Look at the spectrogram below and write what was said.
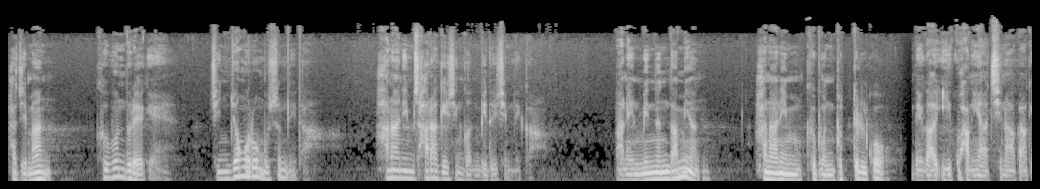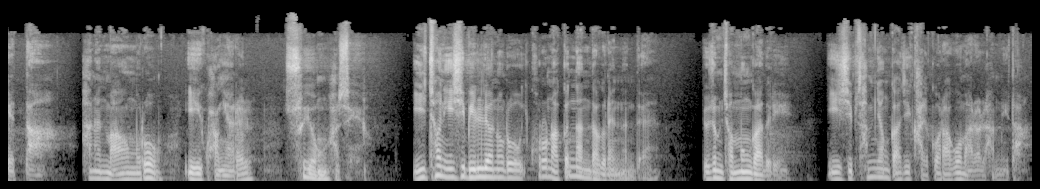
하지만 그분들에게 진정으로 묻습니다. 하나님 살아계신 건 믿으십니까? 만일 믿는다면 하나님 그분 붙들고 내가 이 광야 지나가겠다 하는 마음으로 이 광야를 수용하세요. 2021년으로 코로나 끝난다 그랬는데 요즘 전문가들이 23년까지 갈 거라고 말을 합니다.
